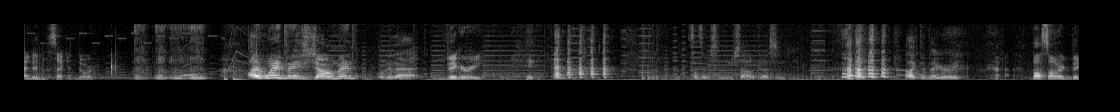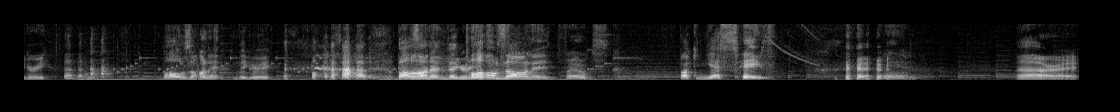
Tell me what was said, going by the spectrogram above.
I did the second door. I win, ladies and gentlemen! Look at that. Vigory. Sounds like some new salad dressing. I like the Vigory. Balsamic Vigory. Balls on it, Vigory. Balls on it. Balls on it, Vigory. Balls on it, folks. Fucking yes, safe. Man. Alright.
